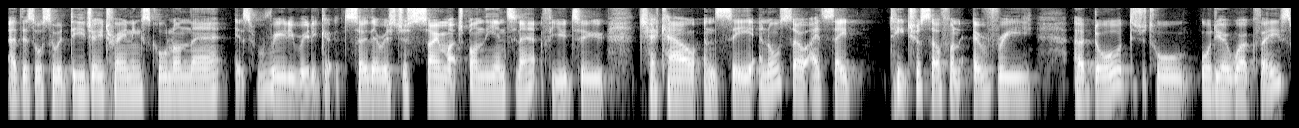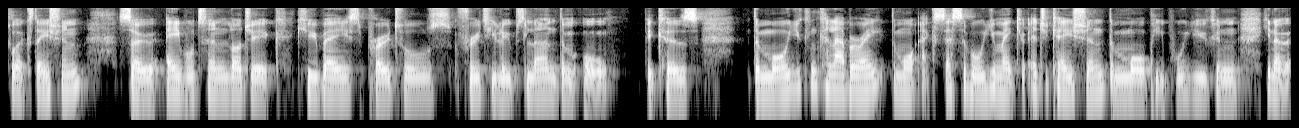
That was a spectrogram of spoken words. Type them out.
Uh, there's also a DJ training school on there. It's really really good. So there is just so much on the internet for you to check out and see. And also, I'd say teach yourself on every uh, DAW digital audio workface workstation. So Ableton, Logic, Cubase, Pro Tools, Fruity Loops. Learn them all because the more you can collaborate, the more accessible you make your education, the more people you can, you know,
